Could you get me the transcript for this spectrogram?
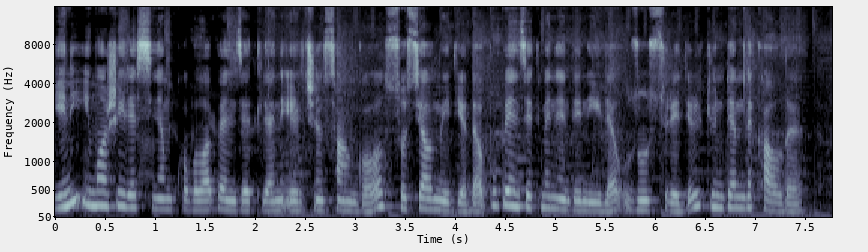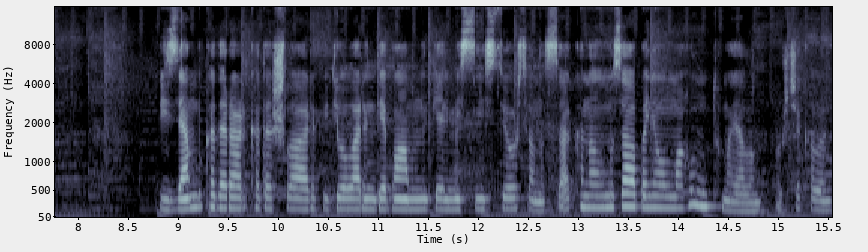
Yeni imajı ile Sinem Kobal'a benzetilen Elçin Sango, sosyal medyada bu benzetme nedeniyle uzun süredir gündemde kaldı. Bizden bu kadar arkadaşlar. Videoların devamını gelmesini istiyorsanız da kanalımıza abone olmayı unutmayalım. Hoşçakalın.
